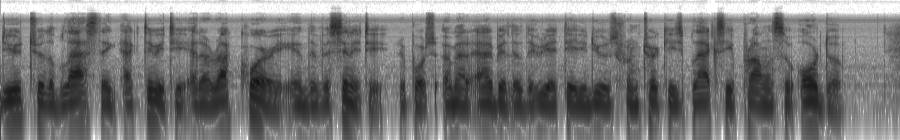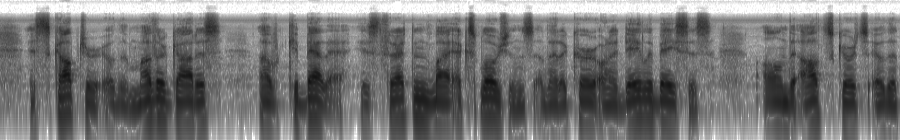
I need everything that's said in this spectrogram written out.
due to the blasting activity at a rock quarry in the vicinity, reports Ömer Erbil of the Hürriyet Daily News from Turkey's Black Sea province of Ordu. A sculpture of the mother goddess of Kibele is threatened by explosions that occur on a daily basis on the outskirts of the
